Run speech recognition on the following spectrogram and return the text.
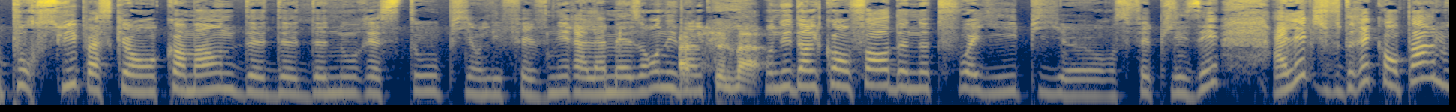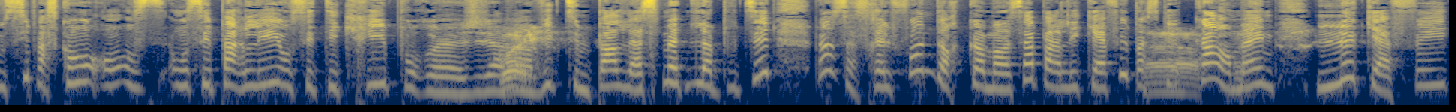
poursuit parce qu'on commande de, de, nos restos, puis on les fait venir à la maison. On est, dans le, on est dans le confort de notre foyer, puis euh, on se fait plaisir. Alex, je voudrais qu'on parle aussi, parce qu'on on, s'est parlé, on s'est écrit pour... Euh, J'avais envie que tu me parles de la semaine de la poutine. ça serait le fun de recommencer à parler café, parce que ah. quand même, le café,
